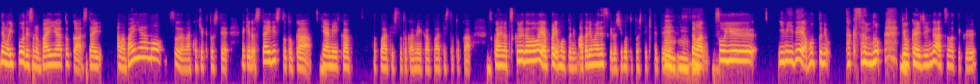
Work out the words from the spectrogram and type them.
でも一方でそのバイヤーとかスタイあ、まあ、バイヤーもそうだな、顧客として。だけど、スタイリストとか、ヘアメイクアップアーティストとか、メイクアップアーティストとか、そこら辺の作る側はやっぱり本当に当たり前ですけど、仕事として来てて、うんうんうん。だからまあそういう意味で本当にたくさんの業界人が集まってくる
